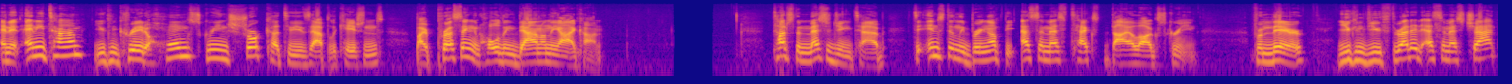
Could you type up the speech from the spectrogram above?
And at any time, you can create a home screen shortcut to these applications by pressing and holding down on the icon. Touch the Messaging tab to instantly bring up the SMS text dialog screen. From there, you can view threaded SMS chat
